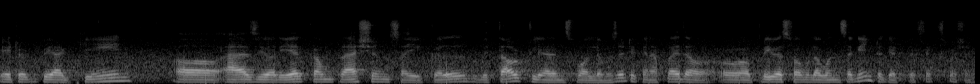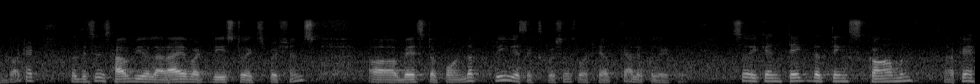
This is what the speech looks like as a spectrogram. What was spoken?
it would be again uh, as your air compression cycle without clearance volume is it? You can apply the uh, previous formula once again to get this expression. Got it? So this is how you will arrive at these two expressions uh, based upon the previous expressions what you have calculated so you can take the things common okay?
